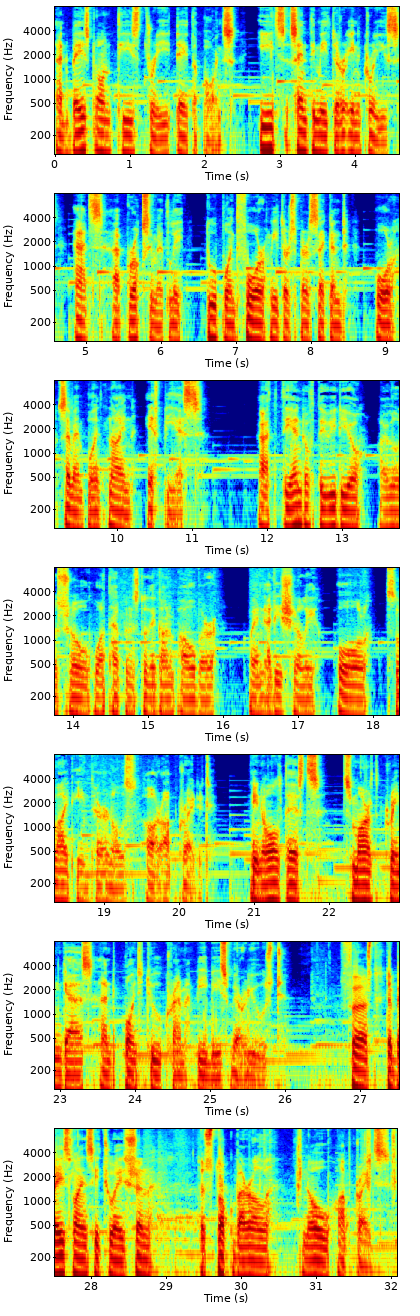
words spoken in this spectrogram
And based on these three data points, each centimeter increase adds approximately 2.4 meters per second or 7.9 fps. At the end of the video I will show what happens to the gunpowder when additionally all slide internals are upgraded. In all tests, smart green gas and 0.2 gram BBs were used. First, the baseline situation, the stock barrel, no upgrades.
